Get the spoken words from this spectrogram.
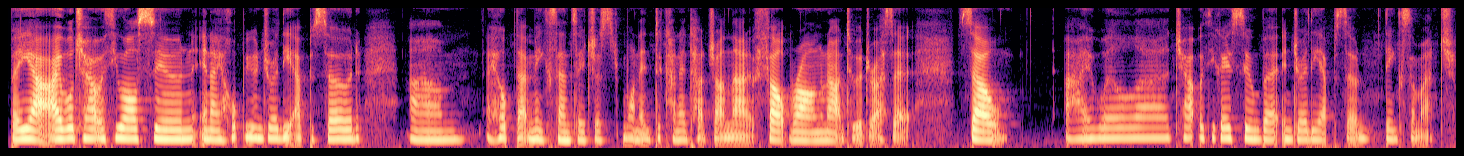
but yeah, I will chat with you all soon, and I hope you enjoyed the episode. Um, I hope that makes sense. I just wanted to kind of touch on that. It felt wrong not to address it. So I will uh, chat with you guys soon, but enjoy the episode. Thanks so much.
